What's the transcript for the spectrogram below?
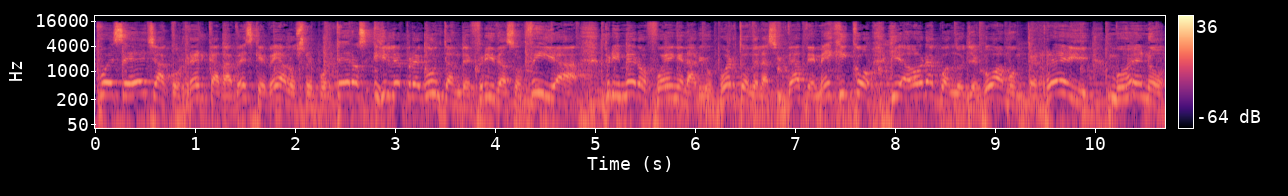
pues se echa a correr cada vez que ve a los reporteros y le preguntan de Frida Sofía. Primero fue en el aeropuerto de la Ciudad de México y ahora cuando llegó a Monterrey. Bueno,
